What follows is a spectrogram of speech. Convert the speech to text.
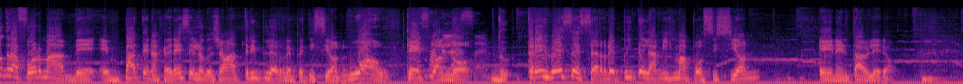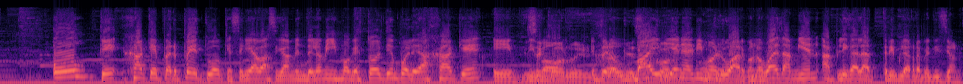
Otra forma de empate en ajedrez es lo que se llama triple repetición. ¡Wow! Que es Esa cuando tres veces se repite la misma posición en el tablero. O que jaque perpetuo, que sería básicamente lo mismo, que es todo el tiempo le da jaque, eh, Y se tipo, corre, pero jaque, va se y corre. viene al mismo lugar, con lo cual también aplica la triple repetición.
